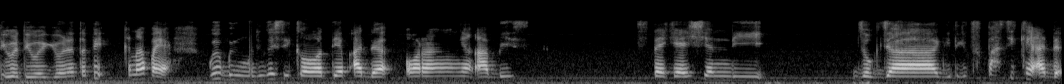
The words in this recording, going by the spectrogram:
tiba-tiba gimana. Tapi kenapa ya? Gue bingung juga sih kalau tiap ada orang yang abis staycation di Jogja gitu-gitu pasti kayak ada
